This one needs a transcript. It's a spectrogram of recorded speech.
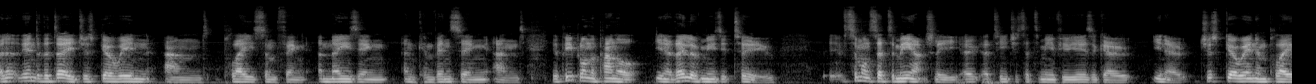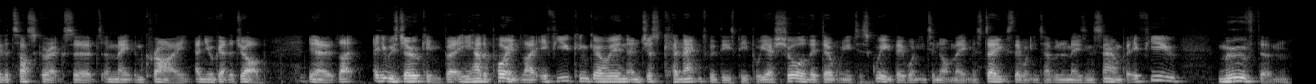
And at the end of the day, just go in and play something amazing and convincing. And the people on the panel, you know, they love music too. Someone said to me, actually, a, a teacher said to me a few years ago, you know, just go in and play the Tosca excerpt and make them cry, and you'll get the job you know, like he was joking, but he had a point. Like, if you can go in and just connect with these people, yeah, sure, they don't want you to squeak, they want you to not make mistakes, they want you to have an amazing sound. But if you move them,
